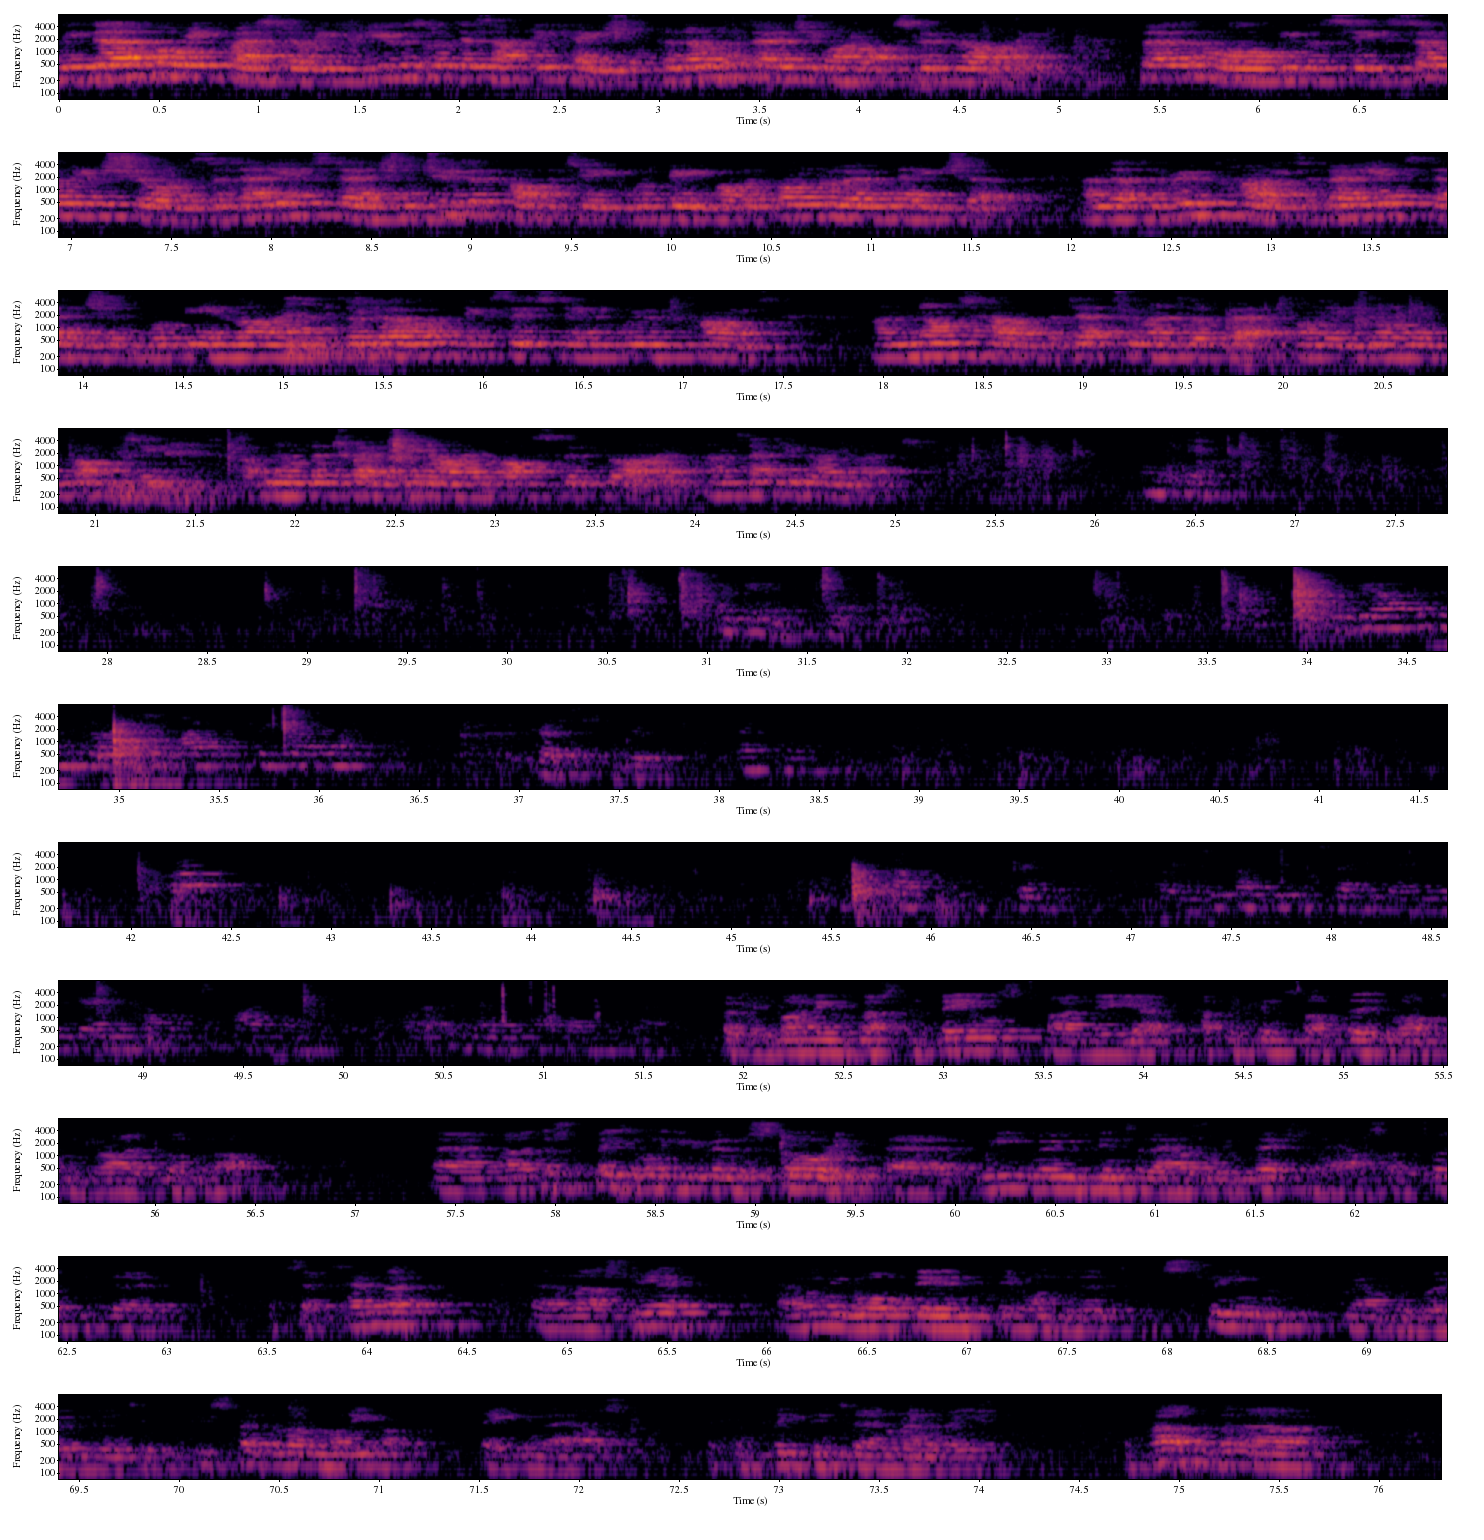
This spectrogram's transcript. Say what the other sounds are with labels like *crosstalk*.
We therefore request a refusal of this application for number 31 Oxford Drive. Furthermore, we would seek some reassurance that any extension to the property would be of a bungalow nature and that the roof height of any extension would be in line with the lower existing roof height and not have a detrimental effect on the adjoining property of number 29 Oxford Drive. And thank you very much. Thank you. Beginning. Would the applicant or agent like to speak on this? Yes, good. Thank you. Just ask you to state, sorry, just ask you to state your name and again, you have up to five minutes. I'll let me know when we have one minute left. Okay, my name's Maston Fields. I'm the uh, applicant of 31 Oxford Drive, Thornton Hough. Um, and I just basically want to give you a bit of a story. Uh, we moved into the house, or we purchased the house on the 23rd of September uh, last year. And when we walked in, it wanted an extreme amount of work doing to it, which we spent a lot of money updating the house, a complete internal renovation. And part of uh,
